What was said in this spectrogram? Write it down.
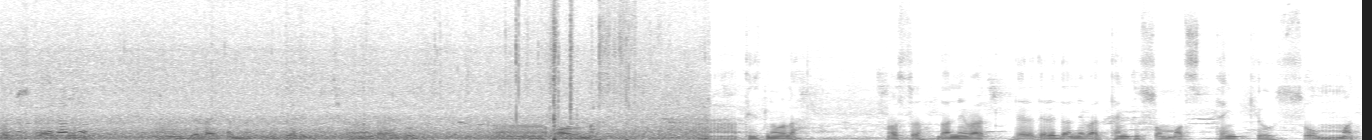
सब्सक्राइब गरी अँ, बेल आइकनमा क्लिक गरी रहेको अलमा थिच्नुहोला। हस् धन्यवाद। धेरै धेरै धन्यवाद। Thank you so much thank you so much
